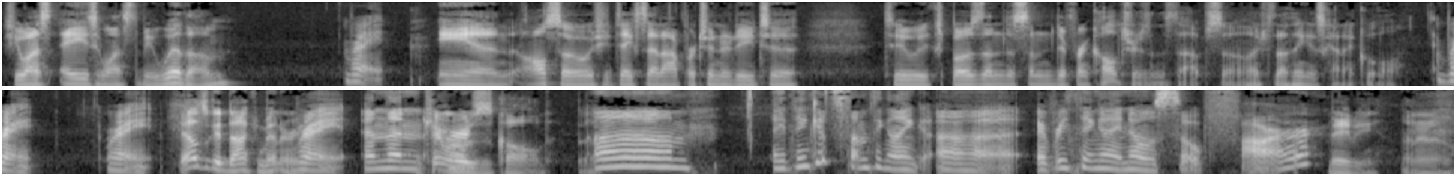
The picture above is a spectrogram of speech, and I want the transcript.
She wants a she wants to be with them, Right. and also she takes that opportunity to to expose them to some different cultures and stuff. So I think it's kind of cool. Right. Right. That was a good documentary. Right. And then I can't her, remember what it's called. But I think it's something like uh, "Everything I Know So Far." maybe I don't know.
